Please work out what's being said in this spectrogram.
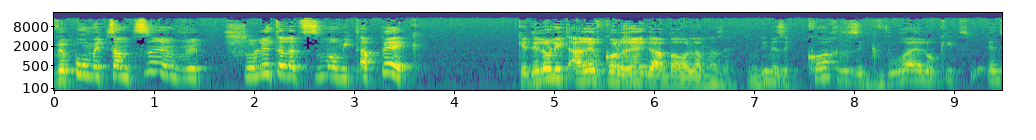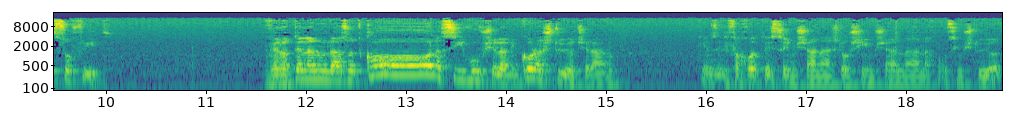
ופה הוא מצמצם ושולט על עצמו, מתאפק, כדי לא להתערב כל רגע בעולם הזה. אתם יודעים איזה כוח זה? זה גבורה אלוקית אינסופית. ונותן לנו לעשות כל הסיבוב שלנו, כל השטויות שלנו. כן, זה לפחות 20 שנה, 30 שנה, אנחנו עושים שטויות.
